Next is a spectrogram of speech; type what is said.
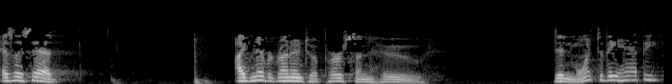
As I said, I've never run into a person who didn't want to be happy.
